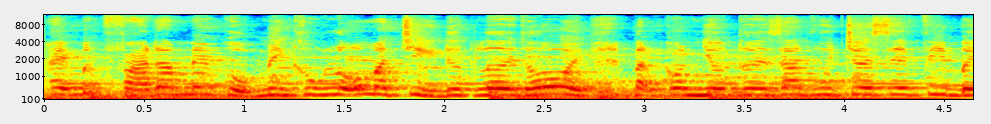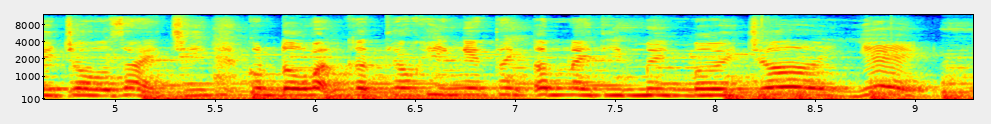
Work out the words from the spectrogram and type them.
Hãy bứt phá đam mê của mình, không lỗ mà chỉ được lời thôi. Bạn còn nhiều thời gian vui chơi xem phim bày trò giải trí, Còn đâu bạn gật theo khi nghe thanh âm này thì mình mời chơi, Yeah.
